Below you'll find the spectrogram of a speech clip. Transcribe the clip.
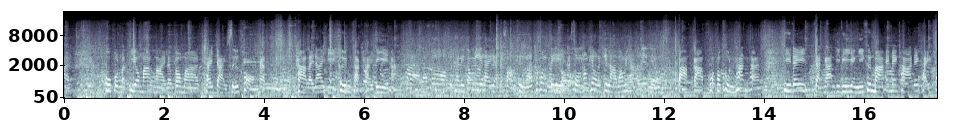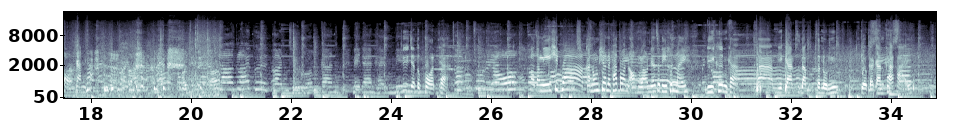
ผู้คนมาเที่ยวมากมาย แล้วก็มาใช้จ่ายซื้อของกันหารายได้ดีขึ้นค่ะขายดีค่ะ แล้วก็สุดท้ายนี้ก็มีอะไรอยากจะฝากถึงรัฐมนตรีกระทรวงท่องเที่ยวและกีฬาบ้างไหมคะฝากกราบขอบพระคุณท่านค่ะ ที่ได้จัดงานดีๆ อย่างนี้ขึ้นมาให้แม่ค้าได้ขายของกันค่ะ หลากหลายพืชพัน จตุพรค่ะทั้งทุเรียนแล้วลงกต่อองจากนี้คิดว่าการท่องเที่ยวในภาคตะวันออกของเราเนี่ยจะดีขึ้นไหม ดีขึ้นค่ะ ถ้ามีการสนับสนุนเกี่ยวกับการค้าขาย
